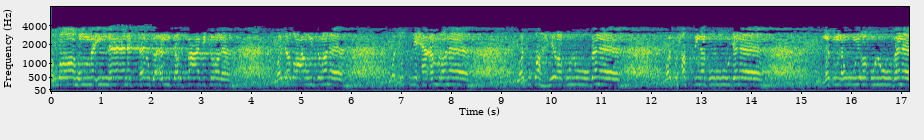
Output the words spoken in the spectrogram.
اللهم إنا نسألك أن ترفع ذكرنا وتضع وزرنا وتصلح أمرنا وتطهر قلوبنا وتحصن فروجنا وتنور قلوبنا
